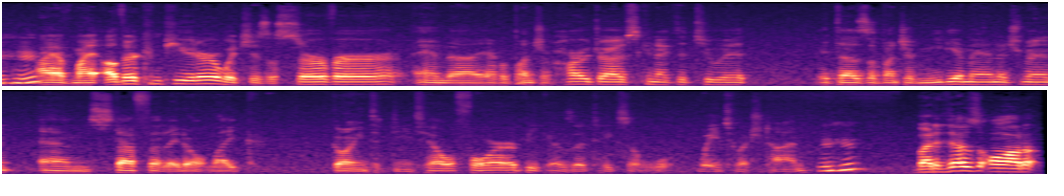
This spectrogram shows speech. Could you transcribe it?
Mm-hmm. I have my other computer, which is a server, and I have a bunch of hard drives connected to it. It does a bunch of media management and stuff that I don't like going into detail for because it takes a, way too much time. Mm-hmm. But it does all,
